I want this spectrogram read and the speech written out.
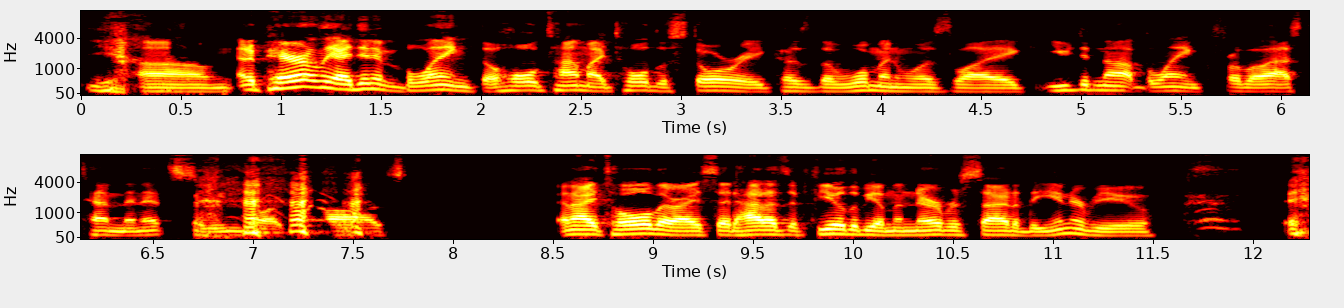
Yeah. Um, and apparently, I didn't blink the whole time I told the story because the woman was like, "You did not blink for the last ten minutes, so we need to like pause." And I told her, I said, "How does it feel to be on the nervous side of the interview?"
